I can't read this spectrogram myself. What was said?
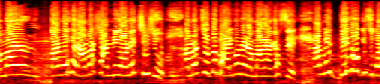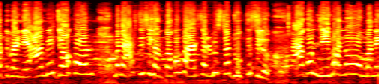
আমার কারণ এখানে আমার সামনে অনেক শিশু আমার ছোট ভাই বোনেরা মারা গেছে। আমি দেখেও কিছু করতে পারিনি। আমি যখন মানে আসতেছিলাম তখন ফায়ার সার্ভিসটা ঢুকতেছিল। আগুন নিভানো মানে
